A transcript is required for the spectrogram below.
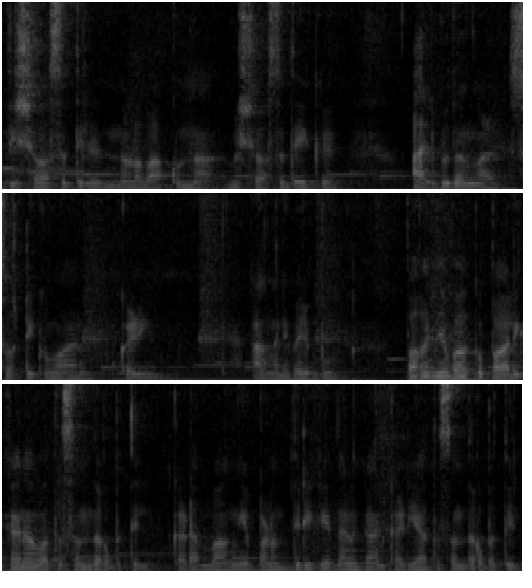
വിശ്വാസത്തിൽ നിന്നുളവാക്കുന്ന വിശ്വാസതയ്ക്ക് അത്ഭുതങ്ങൾ സൃഷ്ടിക്കുവാനും കഴിയും. അങ്ങനെ വരുമ്പോൾ പറഞ്ഞ വാക്ക് പാലിക്കാനാവാത്ത സന്ദർഭത്തിൽ കടം വാങ്ങിയ പണം തിരികെ നൽകാൻ കഴിയാത്ത സന്ദർഭത്തിൽ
